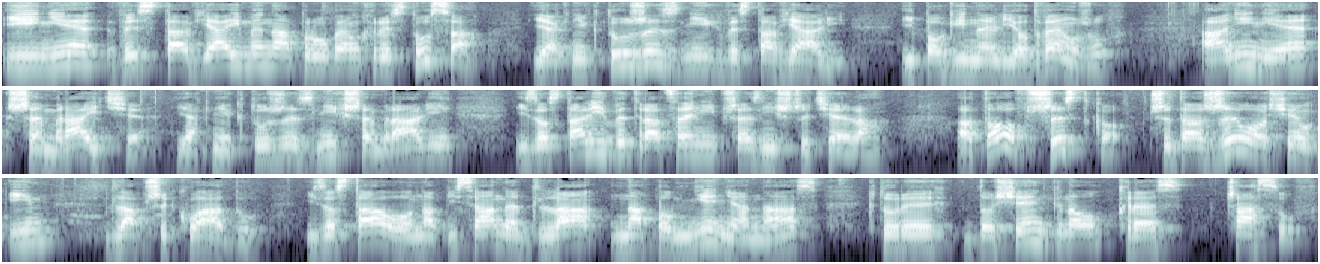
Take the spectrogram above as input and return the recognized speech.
I nie wystawiajmy na próbę Chrystusa, jak niektórzy z nich wystawiali i poginęli od wężów. Ani nie szemrajcie, jak niektórzy z nich szemrali i zostali wytraceni przez niszczyciela. A to wszystko przydarzyło się im dla przykładu i zostało napisane dla napomnienia nas, których dosięgnął kres czasów.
